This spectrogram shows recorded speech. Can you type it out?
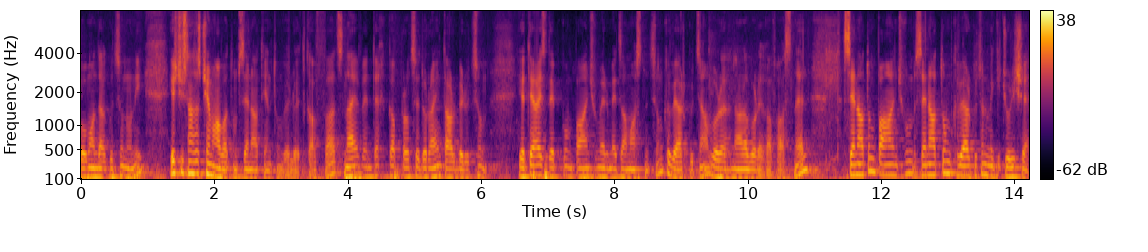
բովանդակություն ունի։ Ես ճիշտ ասած չեմ հավատում Սենատի ընդունվելու հետ կապված, նաեւ այնտեղ կա պրոցեդուրային տարբերություն։ Եթե այս դեպքում պահանջվում էր մեծամասնություն քվեարկության, որը հնարավոր եղավ հասնել, Սենատում պահանջվում Սենատում քվեարկությունը մի քիչ ուրիշ է։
